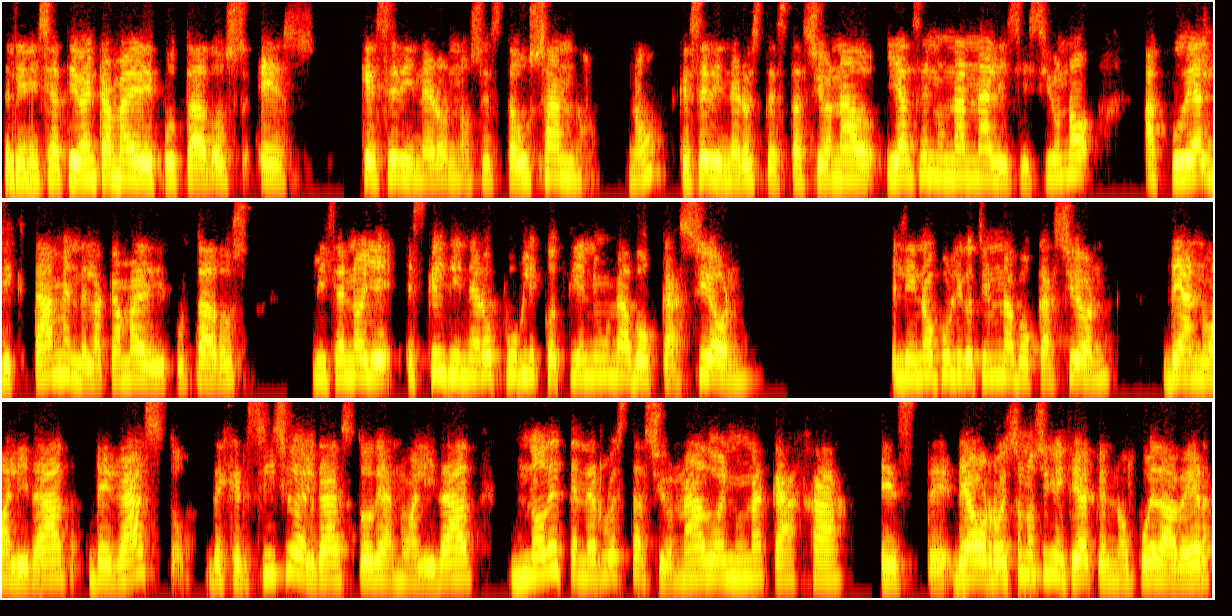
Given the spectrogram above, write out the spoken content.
de la iniciativa en Cámara de Diputados es que ese dinero no se está usando, ¿no? Que ese dinero está estacionado y hacen un análisis. Si uno acude al dictamen de la Cámara de Diputados, dicen, oye, es que el dinero público tiene una vocación, el dinero público tiene una vocación de anualidad, de gasto, de ejercicio del gasto, de anualidad, no de tenerlo estacionado en una caja este, de ahorro. Eso no significa que no pueda haber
